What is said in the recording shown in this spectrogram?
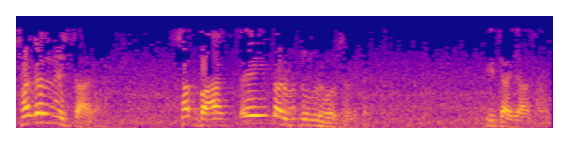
ਸਗਲ ਨਿਸਤਾਰ। ਹੈ। ਸਭ ਵਾਸਤੇ ਹੀ ਭਰਮ ਦੂਰ ਹੋ ਸਕਦਾ ਕੀਤਾ ਜਾ ਸਕਦਾ।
